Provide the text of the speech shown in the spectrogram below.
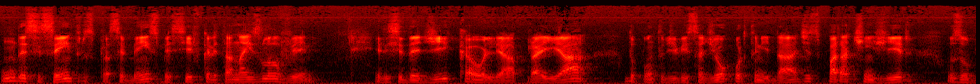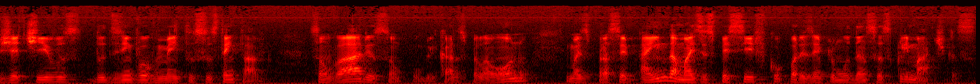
Um desses centros, para ser bem específico, ele está na Eslovênia. Ele se dedica a olhar para a IA do ponto de vista de oportunidades para atingir os objetivos do desenvolvimento sustentável. São vários, são publicados pela ONU, mas para ser ainda mais específico, por exemplo, mudanças climáticas.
